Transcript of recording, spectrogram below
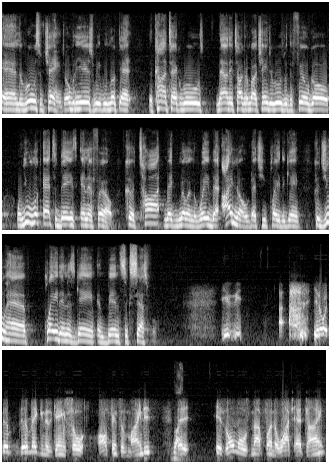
and the rules have changed. Over the years, we, we looked at the contact rules. Now they're talking about changing rules with the field goal. When you look at today's NFL, could Todd McMillon, the way that I know that you played the game, could you have played in this game and been successful? you, you- uh, you know what? They're they're making this game so offensive minded Right. that it, it's almost not fun to watch at times.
